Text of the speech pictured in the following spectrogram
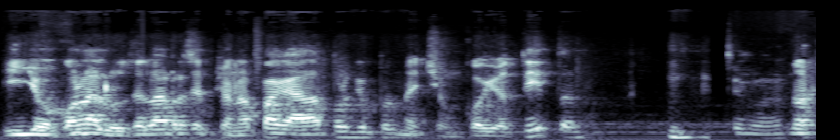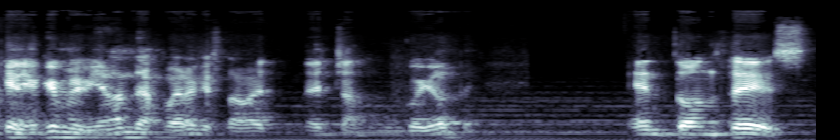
Y yo con la luz de la recepción apagada porque pues me eché un coyotito, ¿no? Sí. No quería que me vieran de afuera que estaba echando un coyote. Entonces,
